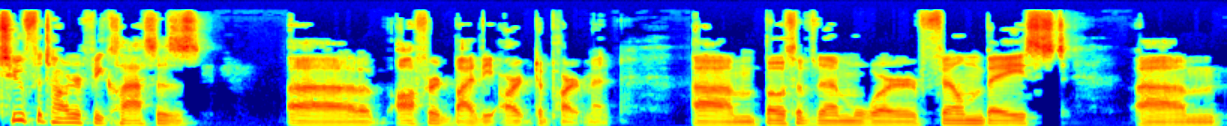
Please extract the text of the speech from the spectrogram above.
two photography classes uh, offered by the art department. Um, both of them were film based. Um,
